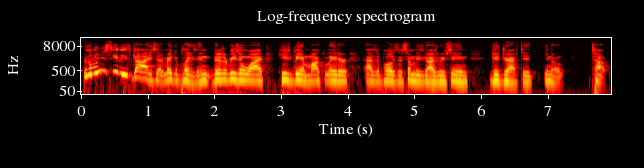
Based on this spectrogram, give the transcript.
Because when you see these guys that are making plays, and there's a reason why he's being mocked later as opposed to some of these guys we've seen get drafted, you know, top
